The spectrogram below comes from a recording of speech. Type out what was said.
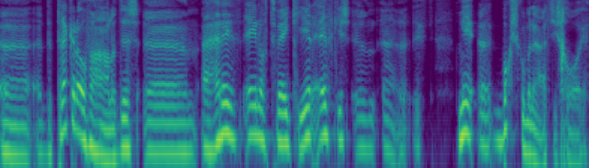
eh, de trekker overhalen. Dus eh, hij deed het één of twee keer eventjes een, eh, meer boxcombinaties gooien.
